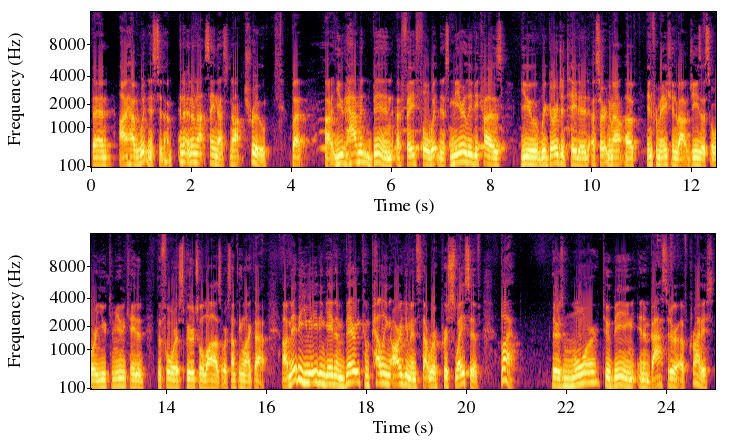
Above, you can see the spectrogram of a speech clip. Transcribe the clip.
then I have witness to them. And, and I'm not saying that's not true, but uh, you haven't been a faithful witness merely because you regurgitated a certain amount of information about Jesus or you communicated the four spiritual laws or something like that. Uh, maybe you even gave them very compelling arguments that were persuasive, but there's more to being an ambassador of Christ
